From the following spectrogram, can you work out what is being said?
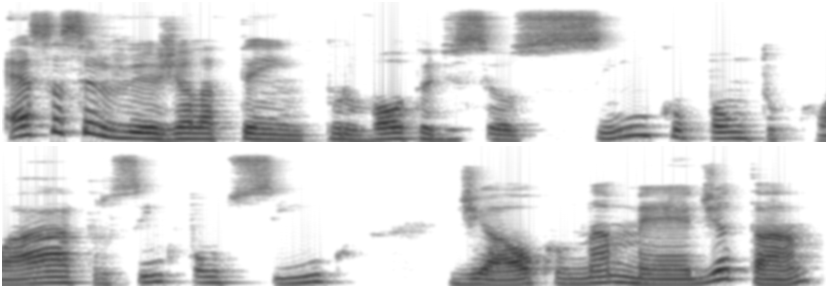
Essa cerveja ela tem por volta de seus 5.4, 5.5 de álcool na média, tá?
